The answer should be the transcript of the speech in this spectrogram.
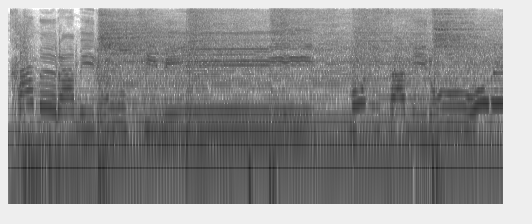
カメラ見る君モニター見る俺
